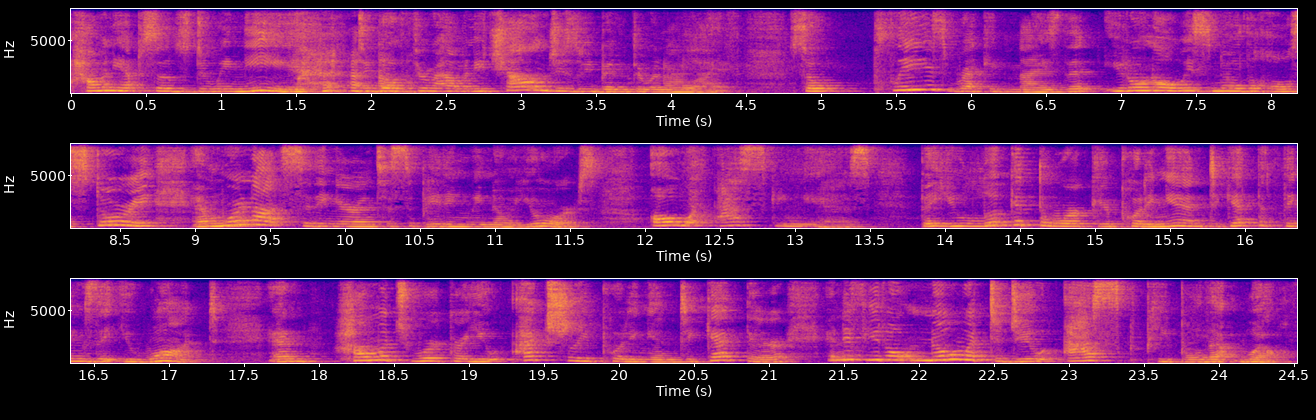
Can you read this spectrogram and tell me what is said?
how many episodes do we need to go through how many challenges we've been through in our life? So please recognize that you don't always know the whole story, and we're not sitting here anticipating we know yours. All we're asking is that you look at the work you're putting in to get the things that you want. And how much work are you actually putting in to get there? And if you don't know what to do, ask people that will.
